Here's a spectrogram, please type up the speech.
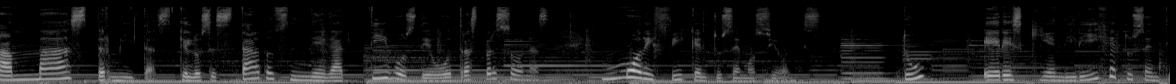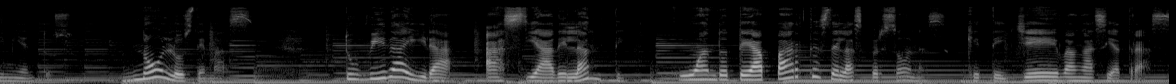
jamás permitas que los estados negativos de otras personas modifiquen tus emociones. Tú eres quien dirige tus sentimientos, no los demás. Tu vida irá hacia adelante cuando te apartes de las personas que te llevan hacia atrás.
